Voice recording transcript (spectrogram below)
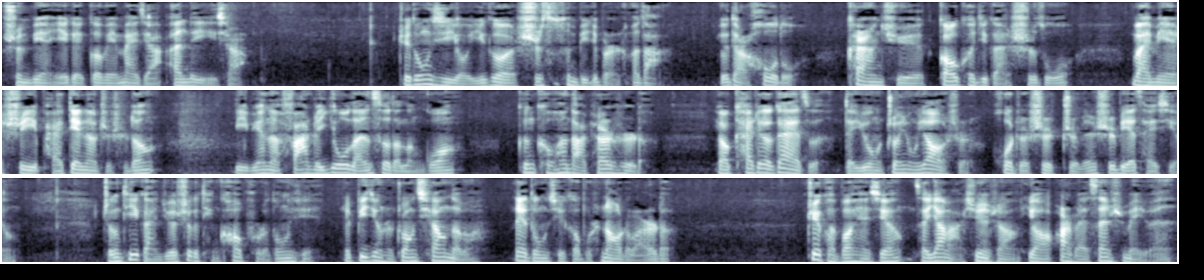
顺便也给各位卖家安利一下。这东西有一个十四寸笔记本那么大，有点厚度，看上去高科技感十足。外面是一排电量指示灯，里边呢发着幽蓝色的冷光。跟科幻大片似的，要开这个盖子得用专用钥匙或者是指纹识别才行。整体感觉是个挺靠谱的东西，这毕竟是装枪的嘛，那东西可不是闹着玩的。这款保险箱在亚马逊上要二百三十美元，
